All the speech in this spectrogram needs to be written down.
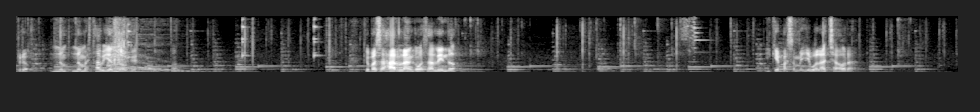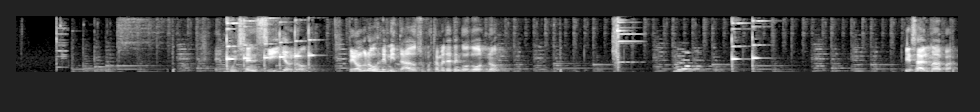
Pero, ¿no, me está viendo o qué? ¿Qué pasa, Harlan? ¿Cómo estás, lindo? ¿Y qué pasa? Me llevo el hacha ahora Es muy sencillo, ¿no? Tengo globos limitados Supuestamente tengo dos, ¿no? Pieza del mapa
